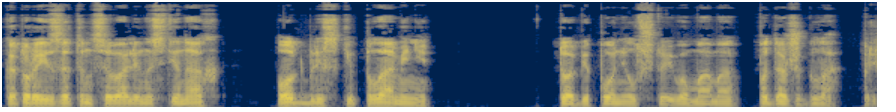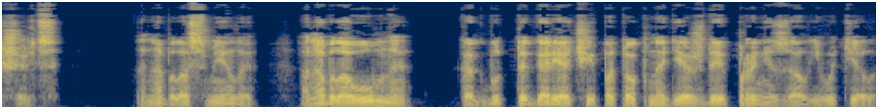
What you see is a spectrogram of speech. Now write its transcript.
которые затанцевали на стенах отблески пламени. Тоби понял, что его мама подожгла пришельца. Она была смелая, она была умная, как будто горячий поток надежды пронизал его тело.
